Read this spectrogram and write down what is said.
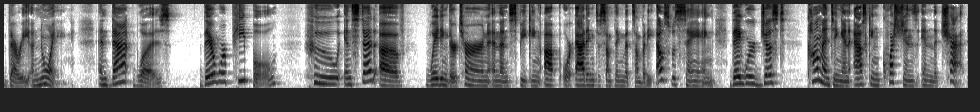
very annoying. And that was there were people who, instead of waiting their turn and then speaking up or adding to something that somebody else was saying, they were just commenting and asking questions in the chat.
